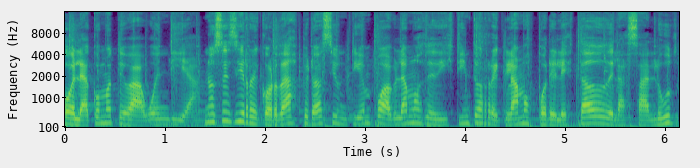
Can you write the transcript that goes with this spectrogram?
Hola, ¿cómo te va? Buen día. No sé si recordás, pero hace un tiempo hablamos de distintos reclamos por el estado de la salud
